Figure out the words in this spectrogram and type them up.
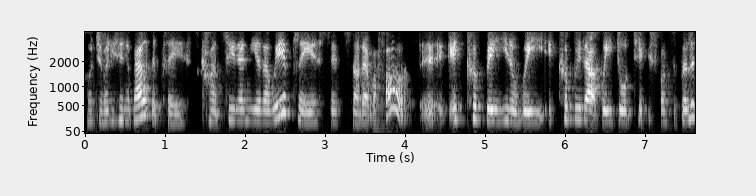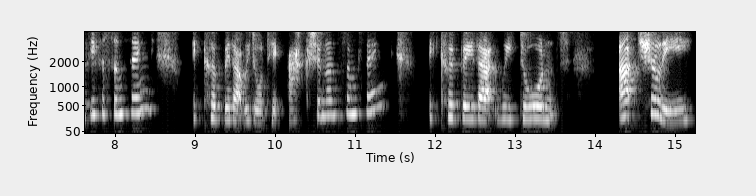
can't do anything about the place can't see it any other way place it's not our fault it, it could be you know we it could be that we don't take responsibility for something it could be that we don't take action on something it could be that we don't actually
